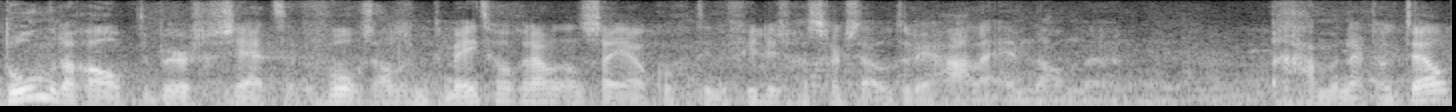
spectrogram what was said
donderdag al op de beurs gezet. En vervolgens alles met de metro gedaan, want anders sta je elke ochtend in de file. Dus we gaan straks de auto weer halen en dan uh, gaan we naar het hotel.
